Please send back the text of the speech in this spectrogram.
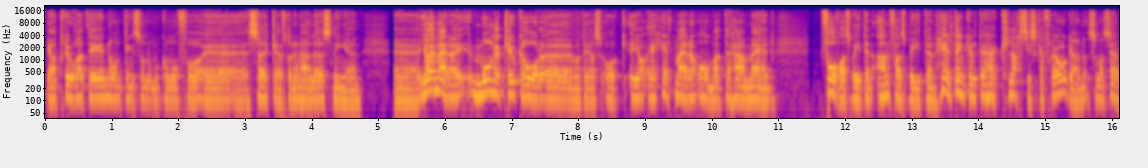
Jag tror att det är någonting som de kommer få eh, söka efter den här lösningen. Eh, jag är med dig, många kloka ord eh, Mattias och jag är helt med dig om att det här med forwardsbiten, anfallsbiten, helt enkelt den här klassiska frågan som man säger,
